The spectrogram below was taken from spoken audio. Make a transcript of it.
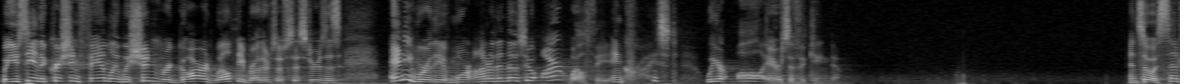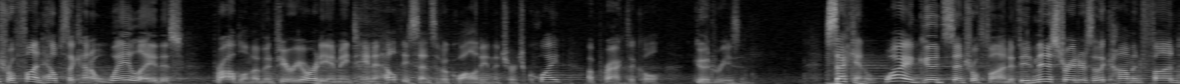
But you see, in the Christian family, we shouldn't regard wealthy brothers or sisters as any worthy of more honor than those who aren't wealthy. In Christ, we are all heirs of the kingdom. And so a central fund helps to kind of waylay this problem of inferiority and maintain a healthy sense of equality in the church. Quite a practical, good reason. Second, why a good central fund? If the administrators of the common fund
